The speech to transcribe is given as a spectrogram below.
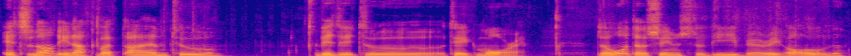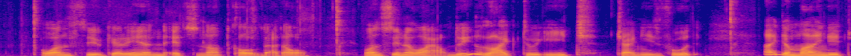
It's not enough, but I am too busy to take more. The water seems to be very cold. Once you get in, it's not cold at all. Once in a while. Do you like to eat Chinese food? I don't mind it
